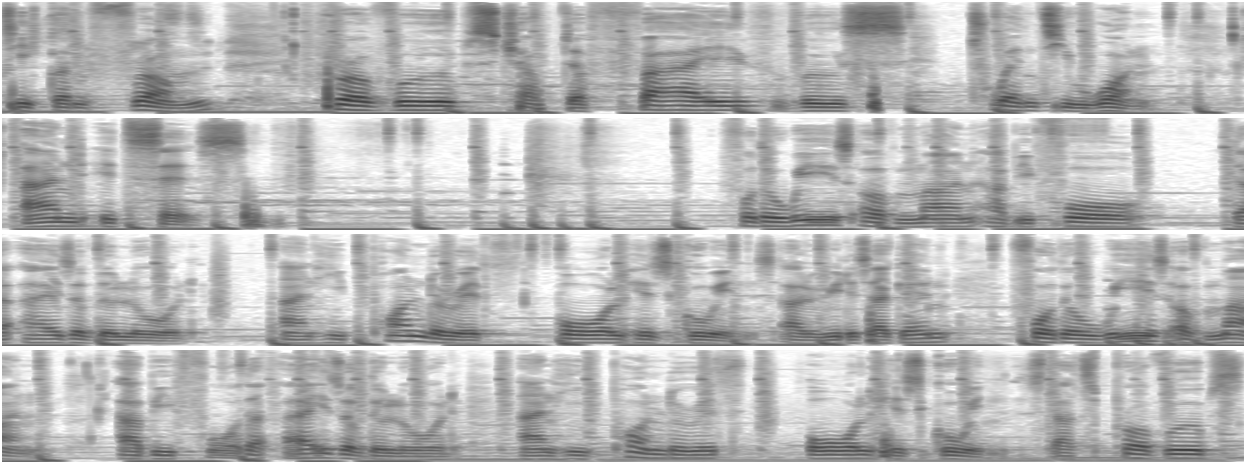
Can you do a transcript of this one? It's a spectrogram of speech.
taken from Proverbs chapter 5, verse 21. And it says, For the ways of man are before the eyes of the Lord, and he pondereth all his goings. I'll read it again. For the ways of man are before the eyes of the Lord, and he pondereth all his goings. That's Proverbs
